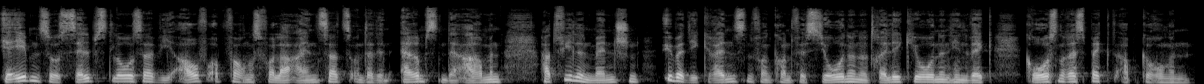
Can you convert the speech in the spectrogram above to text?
Ihr ebenso selbstloser wie aufopferungsvoller Einsatz unter den Ärmsten der Armen hat vielen Menschen über die Grenzen von Konfessionen und Religionen hinweg großen Respekt abgerungen.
